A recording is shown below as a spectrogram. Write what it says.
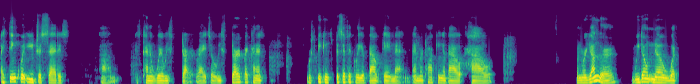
I think what you just said is um, is kind of where we start, right? So we start by kind of we're speaking specifically about gay men, and we're talking about how when we're younger, we don't know what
